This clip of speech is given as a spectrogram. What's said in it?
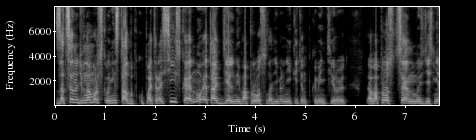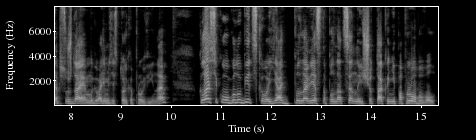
За цену Дивноморского не стал бы покупать российское, но это отдельный вопрос. Владимир Никитин комментирует. Вопрос цен мы здесь не обсуждаем, мы говорим здесь только про вина. Классику у Голубицкого я полновесно, полноценно еще так и не попробовал,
